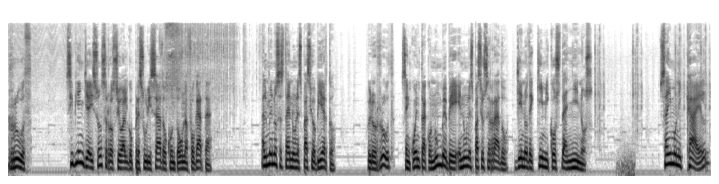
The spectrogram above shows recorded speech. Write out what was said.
Ruth. Si bien Jason se roció algo presurizado junto a una fogata, al menos está en un espacio abierto. Pero Ruth se encuentra con un bebé en un espacio cerrado lleno de químicos dañinos. Simon y Kyle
